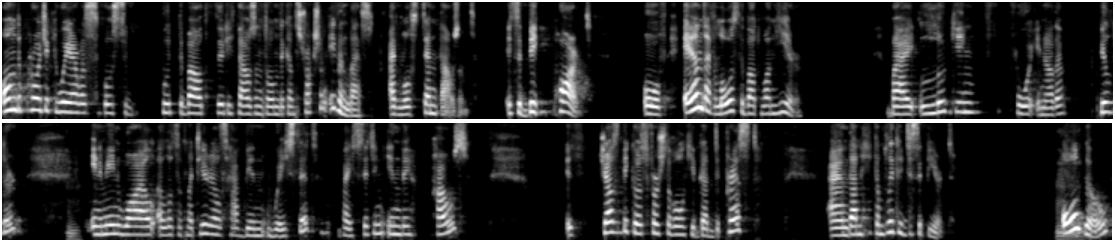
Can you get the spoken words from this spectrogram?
on the project where I was supposed to put about 30,000 on the construction, even less, I've lost 10,000. It's a big part of, and I've lost about one year by looking for another builder. Mm. In the meanwhile, a lot of materials have been wasted by sitting in the house. It's just because, first of all, he got depressed and then he completely disappeared. Mm-hmm. Although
